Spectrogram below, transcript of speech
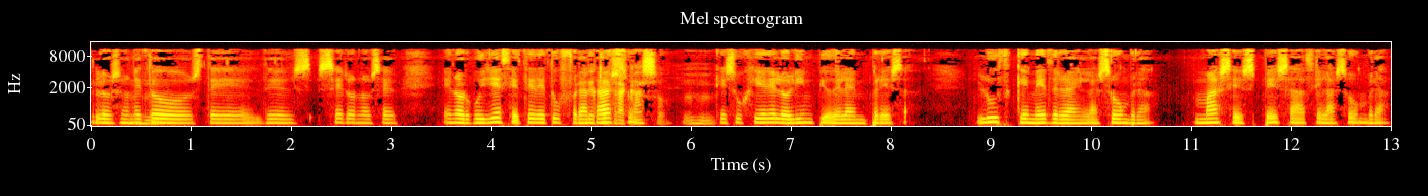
Los sonetos del, ser o no ser. Enorgullécete de tu De tu fracaso, fracaso. Que sugiere lo limpio de la empresa. Luz que medra en la sombra, más espesa hace la sombra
